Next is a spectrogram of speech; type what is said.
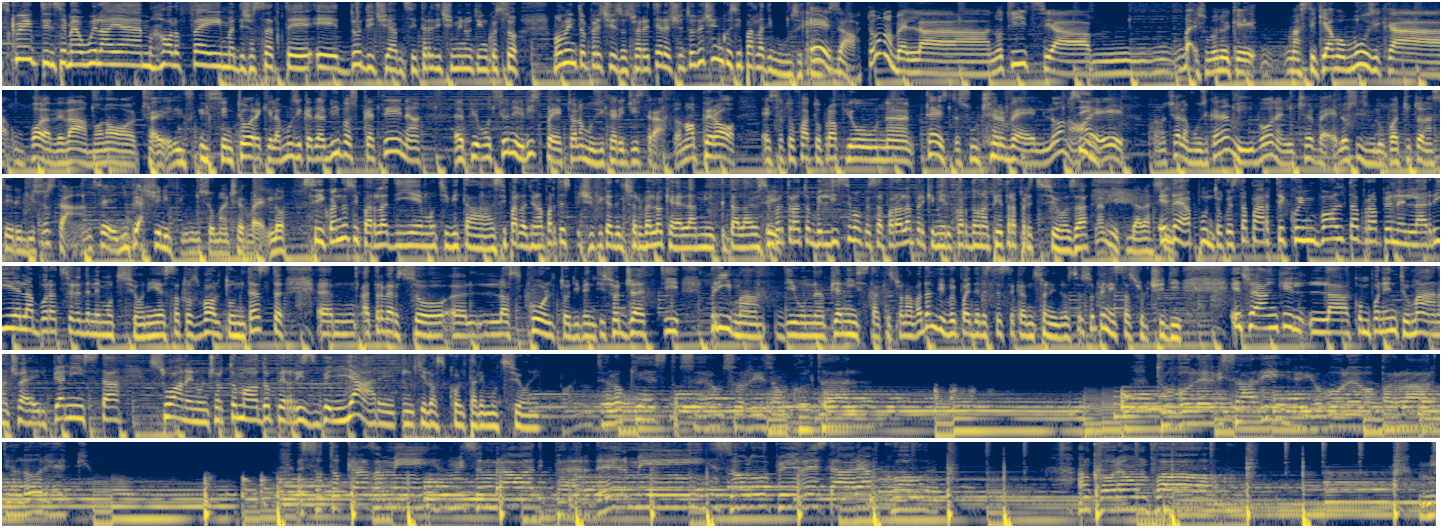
Script insieme a Will I Am Hall of Fame 17 e 12 anzi 13 minuti in questo momento preciso su RTL 1025 si parla di musica esatto una bella notizia mm, beh insomma noi che mastichiamo musica un po' l'avevamo no? cioè il, il sentore che la musica dal vivo scatena eh, più emozioni rispetto alla musica registrata no? però è stato fatto proprio un test sul cervello no? sì. e quando c'è la musica dal vivo nel cervello si sviluppa tutta una serie di sostanze, gli piace di più insomma il cervello. Sì, quando si parla di emotività si parla di una parte specifica del cervello che è l'amigdala. Ho sempre trovato bellissimo questa parola perché mi ricorda una pietra preziosa. L'amigdala, sì. Ed è appunto questa parte coinvolta proprio nella rielaborazione delle emozioni. È stato svolto un test ehm, attraverso eh, l'ascolto di 20 soggetti, prima di un pianista che suonava dal vivo e poi delle stesse canzoni dello stesso pianista sul CD. E c'è anche la componente umana, cioè il pianista suona in un certo modo per risvegliare in chi lo ascolta le emozioni. Poi non te l'ho chiesto se era un sorriso o un coltello. Tu volevi salire, io volevo parlarti all'orecchio. E sotto casa mia mi sembrava di perdermi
